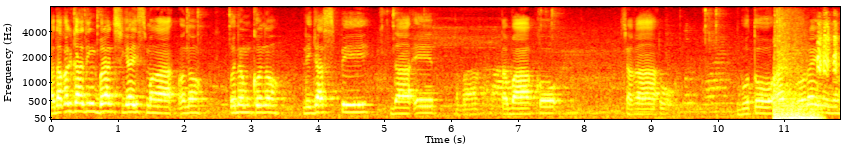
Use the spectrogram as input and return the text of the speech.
Adakal ka ding branch guys, mga ano, unom ko no, Ligaspi, Daet, Tabak. Tabako, tsaka Butuan, Uray, yun.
